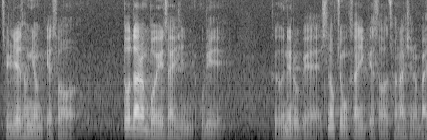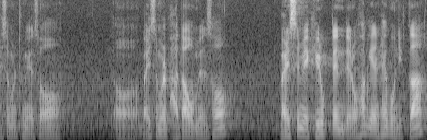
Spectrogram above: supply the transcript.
진리의 성령께서 또 다른 보혜사이신 우리 그 은혜로교회 신옥주 목사님께서 전하시는 말씀을 통해서 어, 말씀을 받아오면서 말씀에 기록된 대로 확인을 해보니까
